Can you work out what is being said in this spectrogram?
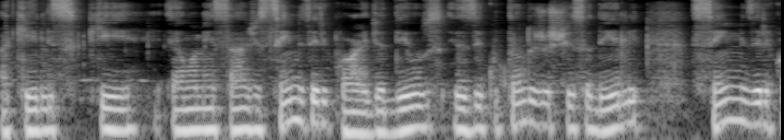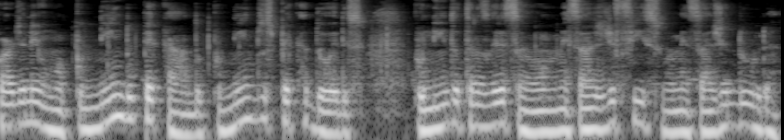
aqueles que é uma mensagem sem misericórdia, Deus executando a justiça dele sem misericórdia nenhuma, punindo o pecado, punindo os pecadores, punindo a transgressão. É uma mensagem difícil, uma mensagem dura.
